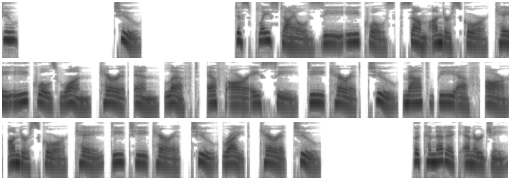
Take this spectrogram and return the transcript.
2 2 display style z equals sum underscore k equals 1 caret n left frac d caret 2 math bf r underscore k dt caret 2 right caret 2 the kinetic energy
